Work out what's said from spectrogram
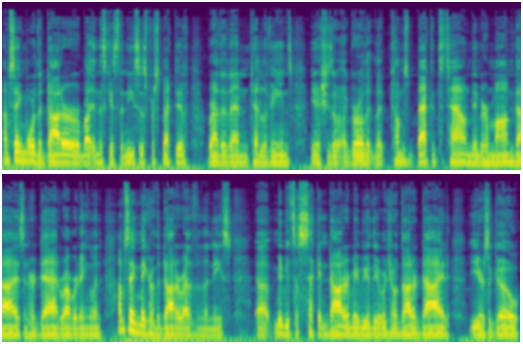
I'm saying more the daughter, or but in this case the niece's perspective, rather than Ted Levine's. You know, she's a, a, girl that, that comes back into town. Maybe her mom dies, and her dad, Robert Englund. I'm saying make her the daughter rather than the niece. Uh, maybe it's a second daughter. Maybe the original daughter died years ago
